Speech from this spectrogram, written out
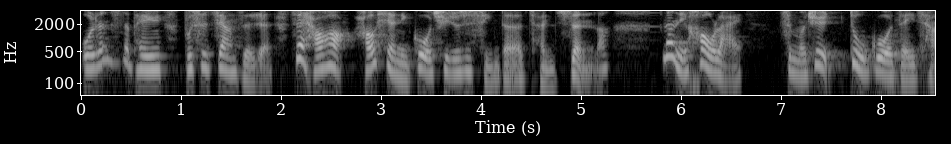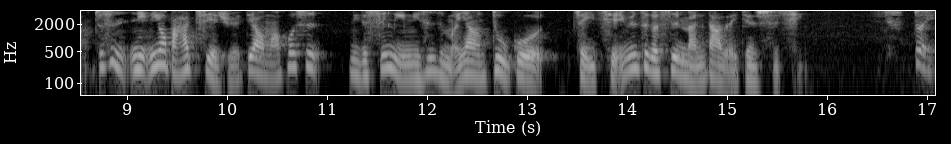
我认识的培云不是这样子的人，所以好好好险，你过去就是行得很正了。那你后来怎么去度过这一场？就是你你有把它解决掉吗？或是你的心里你是怎么样度过这一切？因为这个是蛮大的一件事情。对，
